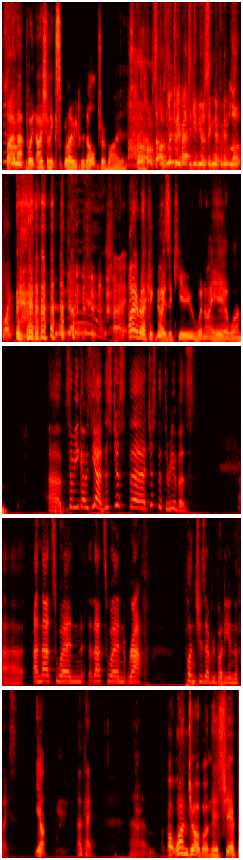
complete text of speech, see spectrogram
Just So at that point, I shall explode with ultraviolence. I was I was literally about to give you a significant look, like all right. I recognise a cue when I hear one. Um, so he goes, yeah, there's just the just the three of us, uh, and that's when that's when Raf punches everybody in the face. Yep. Okay, um, I've got one job on this ship.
